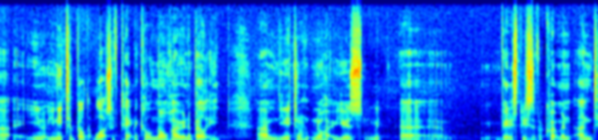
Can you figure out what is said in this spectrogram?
Uh, you know, you need to build up lots of technical know-how and ability. Um, you need to know how to use uh, various pieces of equipment and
